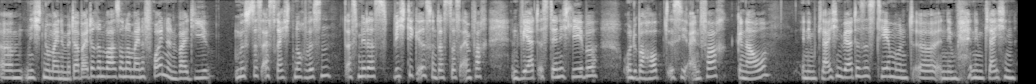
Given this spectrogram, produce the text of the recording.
ähm, nicht nur meine Mitarbeiterin war, sondern meine Freundin, weil die müsste es erst recht noch wissen, dass mir das wichtig ist und dass das einfach ein Wert ist, den ich lebe. Und überhaupt ist sie einfach genau in dem gleichen Wertesystem und äh, in, dem, in dem gleichen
